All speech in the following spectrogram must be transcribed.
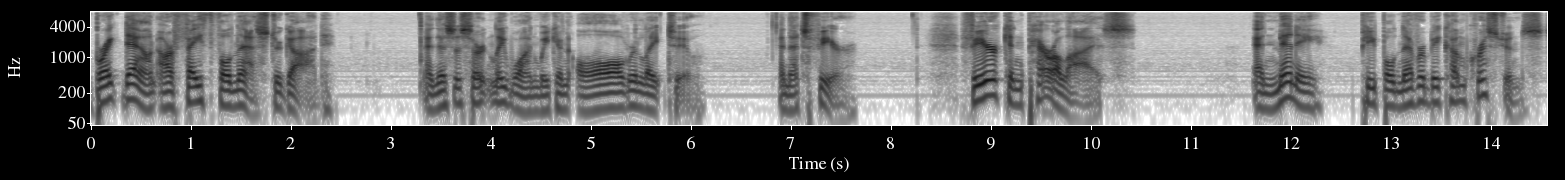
break down our faithfulness to God. And this is certainly one we can all relate to, and that's fear. Fear can paralyze, and many people never become Christians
